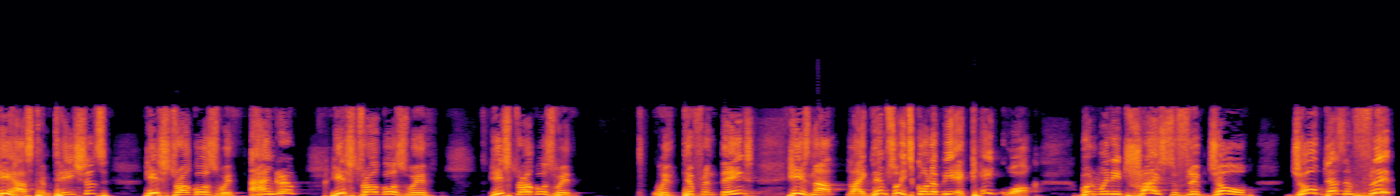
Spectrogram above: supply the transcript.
He has temptations. He struggles with anger. He struggles with, he struggles with, with different things. He's not like them. So it's going to be a cakewalk. But when he tries to flip Job, Job doesn't flip.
